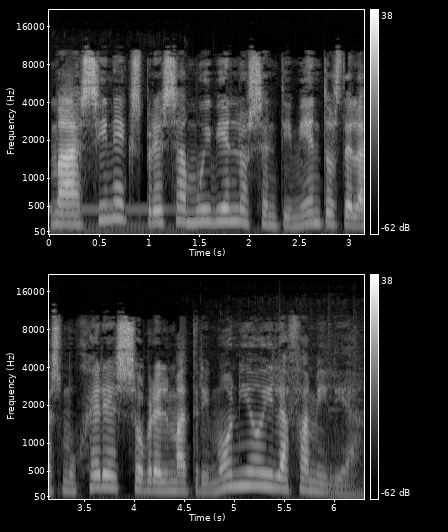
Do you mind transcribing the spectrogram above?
Maasine expresa muy bien los sentimientos de las mujeres sobre el matrimonio y la familia.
